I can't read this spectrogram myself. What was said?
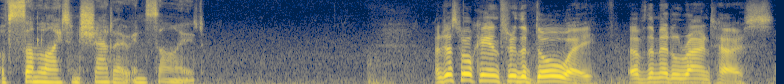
of sunlight and shadow inside. I'm just walking in through the doorway of the middle roundhouse.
